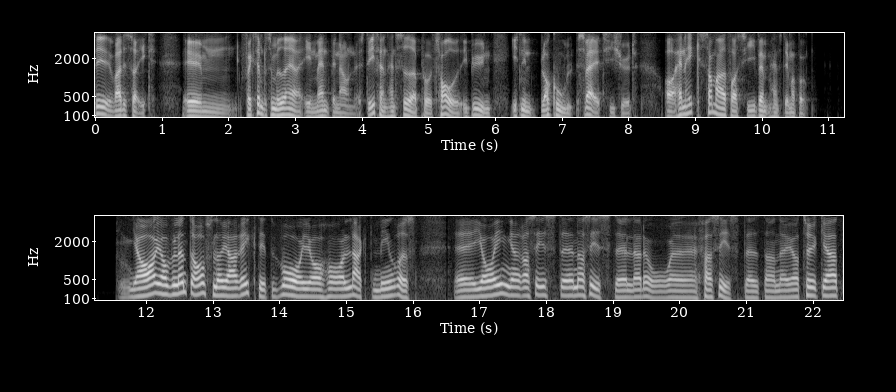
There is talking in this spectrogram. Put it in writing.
det var det så ikke. Øhm, for eksempel så møder jeg en mand ved navn Stefan. Han sidder på torvet i byen i sådan en blågul Sverige-t-shirt. Og han er ikke så meget for at sige, hvem han stemmer på. Ja, jag vill inte avslöja riktigt var jag har lagt min röst. Eh, Jag är ingen rasist, eh, nazist eller då fascist eh, utan jag tycker att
